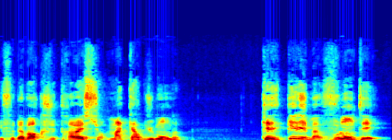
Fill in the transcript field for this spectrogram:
il faut d'abord que je travaille sur ma carte du monde. Quelle, est ma volonté?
